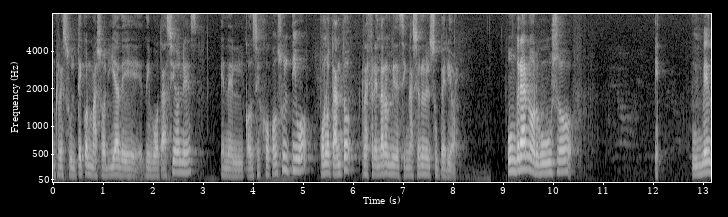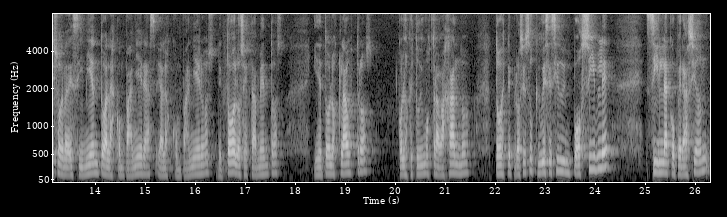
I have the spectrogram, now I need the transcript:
resulté con mayoría de, votaciones en el Consejo Consultivo, por lo tanto, refrendaron mi designación en el superior. Un gran orgullo, inmenso agradecimiento a las compañeras y a los compañeros de todos los estamentos y de todos los claustros con los que estuvimos trabajando todo este proceso que hubiese sido imposible sin la cooperación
